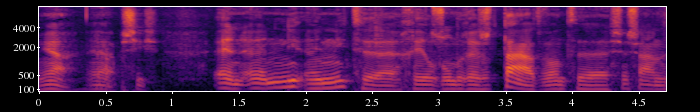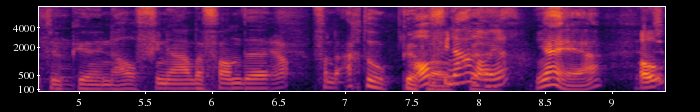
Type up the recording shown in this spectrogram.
Ja, ja, precies. En, niet, en niet eh, geheel zonder resultaat, want ze staan natuurlijk in de halve finale van de, Ja. van de Achterhoek Cup. Halve finale al, ja? Ja, ja, ja. Oh, Ze,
